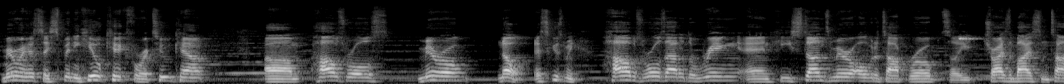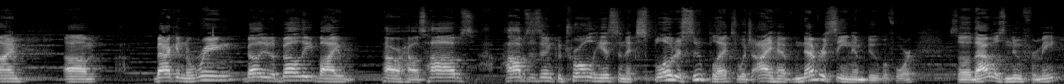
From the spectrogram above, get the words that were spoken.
Miro hits a spinning heel kick for a two count. Um, Hobbs rolls Miro. No, excuse me. Hobbs rolls out of the ring and he stuns Miro over the top rope. So he tries to buy some time. Um, back in the ring, belly to belly by Powerhouse Hobbs. Hobbs is in control. He hits an exploder suplex, which I have never seen him do before. So that was new for me.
